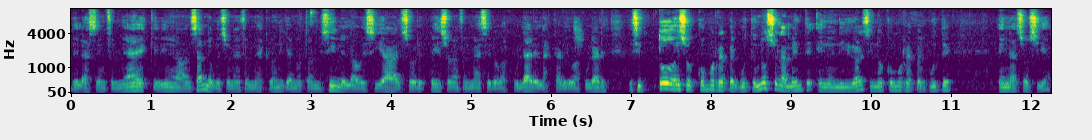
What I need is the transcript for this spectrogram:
de las enfermedades que vienen avanzando, que son las enfermedades crónicas no transmisibles, la obesidad, el sobrepeso, las enfermedades cerebrovasculares, las cardiovasculares, es decir, todo eso cómo repercute, no solamente en lo individual, sino cómo repercute en la sociedad.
